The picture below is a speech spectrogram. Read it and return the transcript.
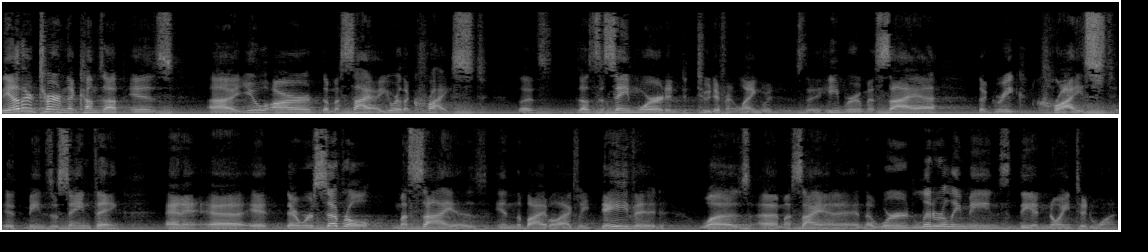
The other term that comes up is uh, you are the Messiah, you are the Christ. That's the same word in two different languages. The Hebrew Messiah, the Greek Christ, it means the same thing. And it, uh, it, there were several messiahs in the Bible, actually. David was a messiah, and the word literally means the anointed one.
